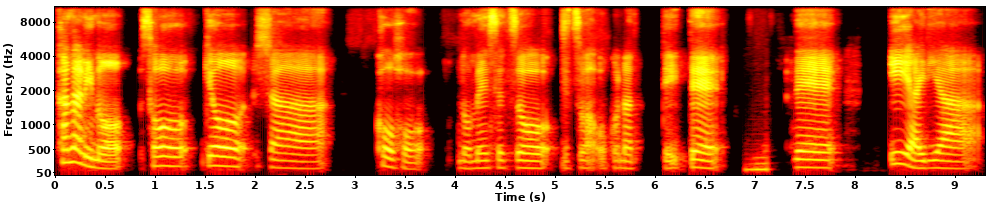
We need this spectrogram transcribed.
かなりの創業者候補の面接を実は行っていて、で、いいアイディア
